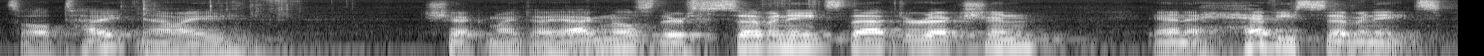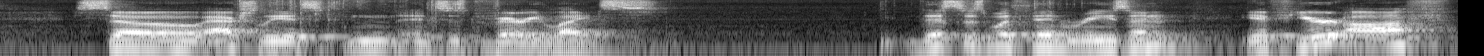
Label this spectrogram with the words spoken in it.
It's all tight. Now I check my diagonals. They're 7 eighths that direction and a heavy 7 eighths. So actually it's, it's just very light. This is within reason. If you're off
